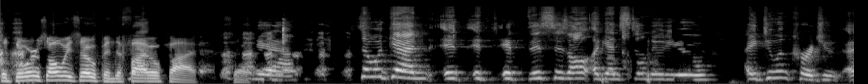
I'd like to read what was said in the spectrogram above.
the door's always open to 505. So. Yeah. So again, it, it, if this is all again still new to you, I do encourage you uh,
